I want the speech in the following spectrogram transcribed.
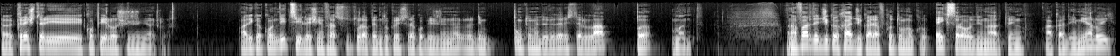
uh, creșterii copiilor și juniorilor. Adică condițiile și infrastructura pentru creșterea copiilor și juniorilor, din punctul meu de vedere, este la pământ. În afară de Gică Hagi, care a făcut un lucru extraordinar prin Academia lui,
